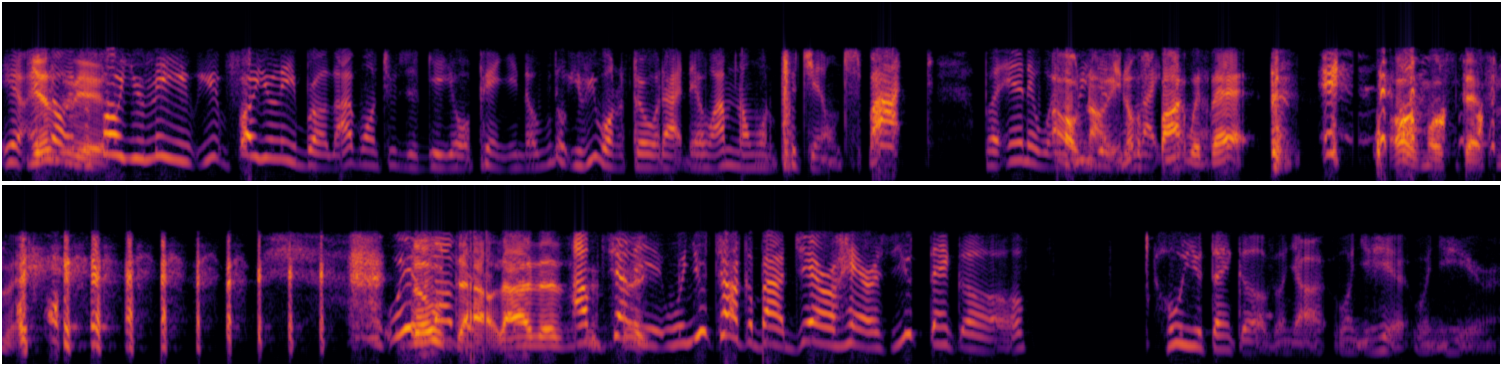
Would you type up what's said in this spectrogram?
you know, Yes, you know, it is. before you leave, you, before you leave, brother, I want you to just give your opinion. You know, if you want to throw it out there, I'm not want to put you on the spot. But anyway, Oh no, you no like, spot with that. oh, most definitely. No doubt. I'm telling you, when you talk about Gerald Harris, you think of who do you think of when you all when you hear when you hear.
